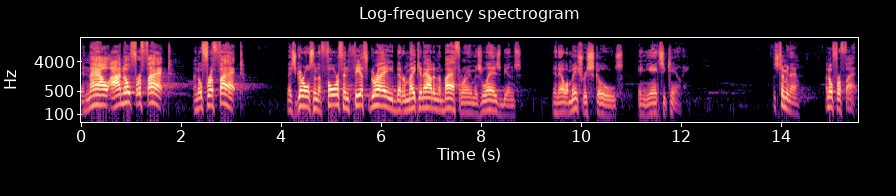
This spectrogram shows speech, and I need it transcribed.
And now I know for a fact, I know for a fact, there's girls in the fourth and fifth grade that are making out in the bathroom as lesbians in elementary schools in Yancey County. Listen to me now. I know for a fact.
